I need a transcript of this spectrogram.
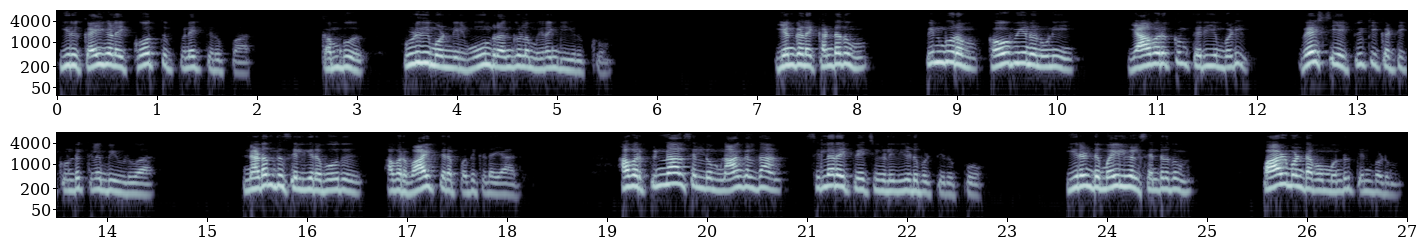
இரு கைகளை கோத்து பிணைத்திருப்பார். கம்பு புழுதி மண்ணில் மூன்று அங்குலம் இறங்கி இருக்கும் எங்களை கண்டதும் பின்புறம் கௌபீன நுனி யாவருக்கும் தெரியும்படி வேஷ்டியை தூக்கி கட்டி கொண்டு கிளம்பி விடுவார். நடந்து செல்கிற போது அவர் வாய் திறப்பது கிடையாது. அவர் பின்னால் செல்லும் நாங்கள்தான் சில்லறை பேச்சுகளில் ஈடுபட்டிருப்போம். இரண்டு மைல்கள் சென்றதும் பாழ்மண்டபம் ஒன்று தென்படும்.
